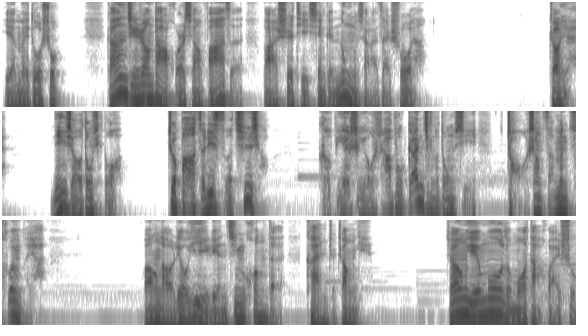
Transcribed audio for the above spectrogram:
也没多说，赶紧让大伙儿想法子把尸体先给弄下来再说呀。张爷，您晓得东西多。这八子里死的蹊跷，可别是有啥不干净的东西找上咱们村了呀！王老六一脸惊慌的看着张爷，张爷摸了摸大槐树，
